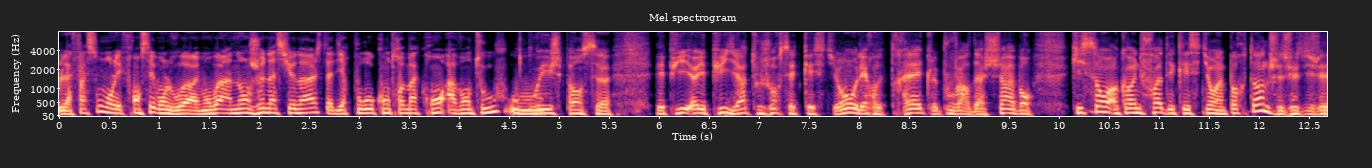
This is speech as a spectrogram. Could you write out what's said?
la façon dont les Français vont le voir. Ils vont voir un enjeu national, c'est-à-dire pour ou contre Macron avant tout. Ou... Oui, je pense. euh, Et puis, et puis, il y a toujours cette question, les retraites, le pouvoir d'achat, bon, qui sont encore une fois des questions importantes. Je, je, je,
